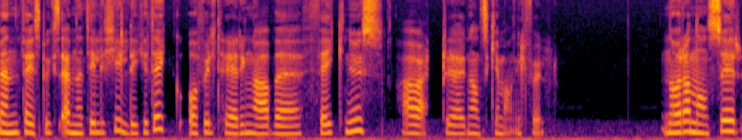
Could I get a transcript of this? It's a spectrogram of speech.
Men Facebooks evne til kildekritikk og filtrering av eh, fake news har vært eh, ganske mangelfull. Når annonser,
